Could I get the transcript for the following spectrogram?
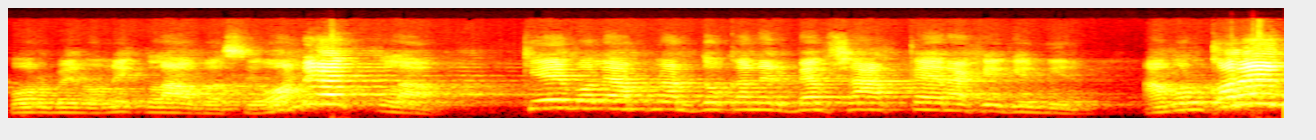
পড়বেন, অনেক লাভ আছে, অনেক লাভ। কে বলে আপনার দোকানের ব্যবসা আটকায় রাখে কে নিয়ে? আমল করেন।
